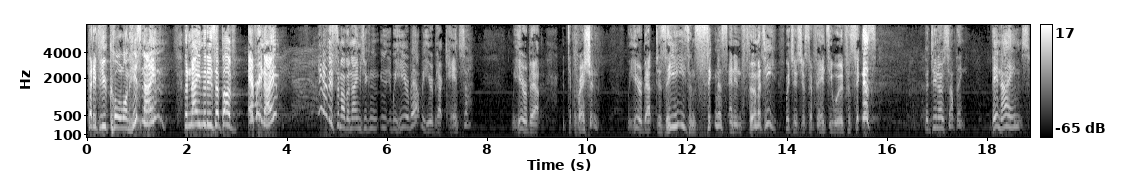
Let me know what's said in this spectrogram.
But if you call on his name, the name that is above every name, know, there's some other names you can uh, we hear about. We hear about cancer. We hear about depression. We hear about disease and sickness and infirmity, which is just a fancy word for sickness. But do you know something? They're names,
